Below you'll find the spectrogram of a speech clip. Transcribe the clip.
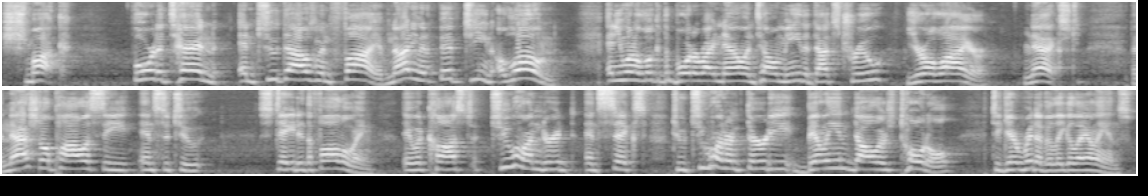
Schmuck, 4 to 10 in 2005, not even 15 alone. And you want to look at the border right now and tell me that that's true? You're a liar. Next, the National Policy Institute stated the following it would cost 206 to 230 billion dollars total to get rid of illegal aliens.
